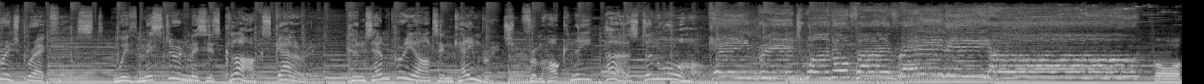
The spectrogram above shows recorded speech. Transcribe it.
Cambridge Breakfast with Mr. and Mrs. Clark's Gallery. Contemporary art in Cambridge from Hockney, Hirst, and Warhol. Cambridge 105 Radio. For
